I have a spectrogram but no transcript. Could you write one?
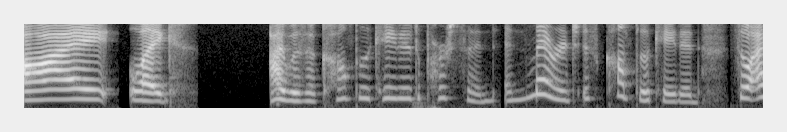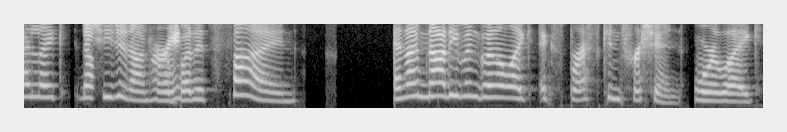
I like I was a complicated person and marriage is complicated. So I like No, cheated on her, but it's fine. And I'm not even going to like express contrition or like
